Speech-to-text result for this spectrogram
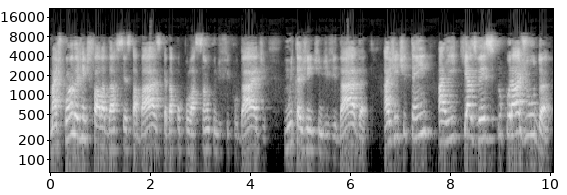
Mas quando a gente fala da cesta básica, da população com dificuldade, muita gente endividada, a gente tem aí que às vezes procurar ajuda.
